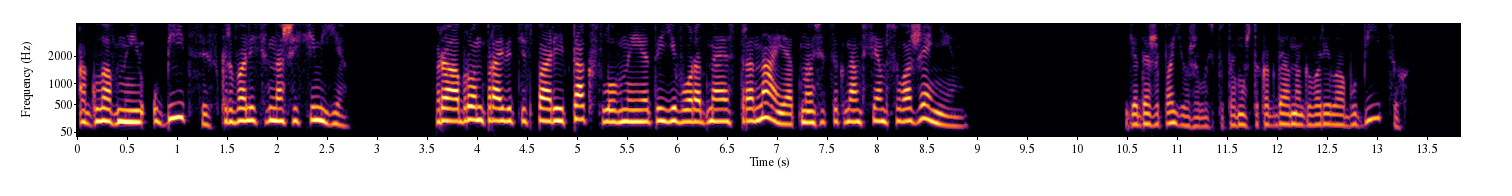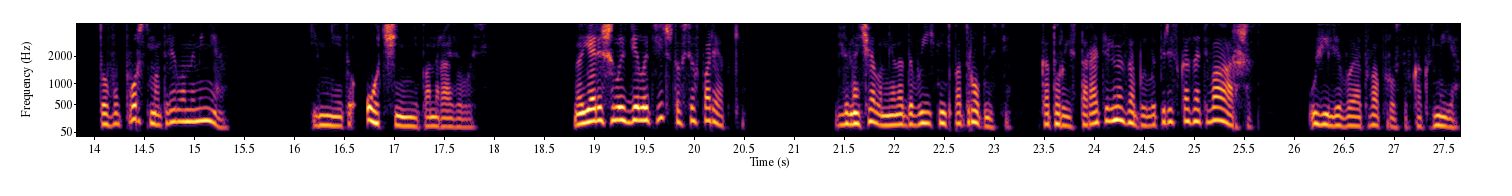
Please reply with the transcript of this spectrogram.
«А главные убийцы скрывались в нашей семье. Рааброн правит Тиспарией так, словно это его родная страна и относится к нам всем с уважением». Я даже поежилась, потому что, когда она говорила об убийцах, то в упор смотрела на меня. И мне это очень не понравилось но я решила сделать вид, что все в порядке. Для начала мне надо выяснить подробности, которые старательно забыла пересказать Вааршес, увиливая от вопросов, как змея.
